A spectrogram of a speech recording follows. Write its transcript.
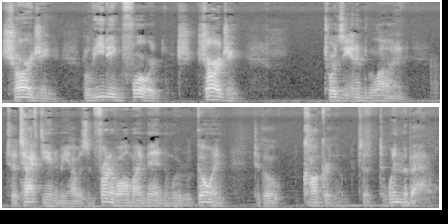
charging, leading forward, charging towards the enemy line to attack the enemy. I was in front of all my men, and we were going to go conquer them, to, to win the battle.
